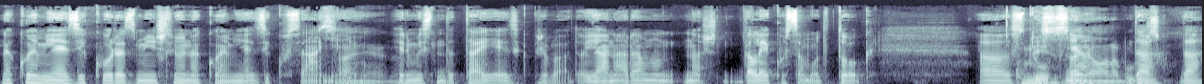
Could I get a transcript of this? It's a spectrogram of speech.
na kojem jeziku razmišljaju, na kojem jeziku sanjaju. Jer mislim da taj jezik prevladao. Ja naravno, znaš, daleko sam od tog uh, stupnja. na da, da,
